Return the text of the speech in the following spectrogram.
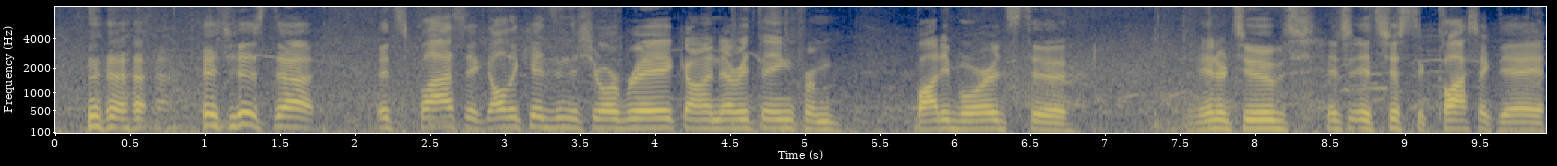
it's just, uh, it's classic. All the kids in the shore break on everything from bodyboards to inner tubes. It's, it's just a classic day.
